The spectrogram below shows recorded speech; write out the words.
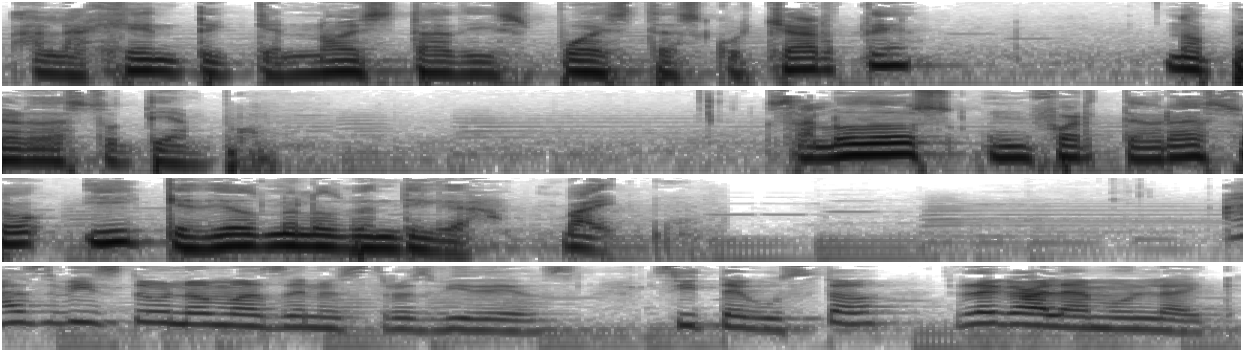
A la gente que no está dispuesta a escucharte, no pierdas tu tiempo. Saludos, un fuerte abrazo y que Dios me los bendiga. Bye. Has visto uno más de nuestros videos. Si te gustó, regálame un like.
